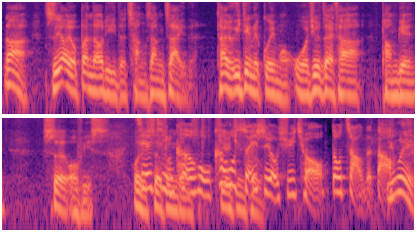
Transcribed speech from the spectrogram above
那只要有半导体的厂商在的，它有一定的规模，我就在它旁边设 office 或者接近客户，客户随时有需求都找得到。因为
